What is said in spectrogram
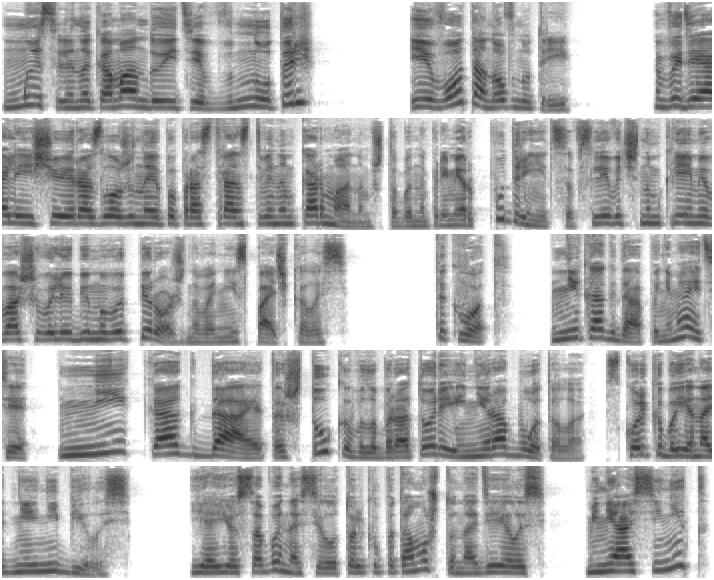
мысленно командуете «внутрь», и вот оно внутри. В идеале еще и разложенное по пространственным карманам, чтобы, например, пудреница в сливочном креме вашего любимого пирожного не испачкалась. Так вот, никогда, понимаете, никогда эта штука в лаборатории не работала, сколько бы я над ней ни билась. Я ее с собой носила только потому, что надеялась, меня осенит,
